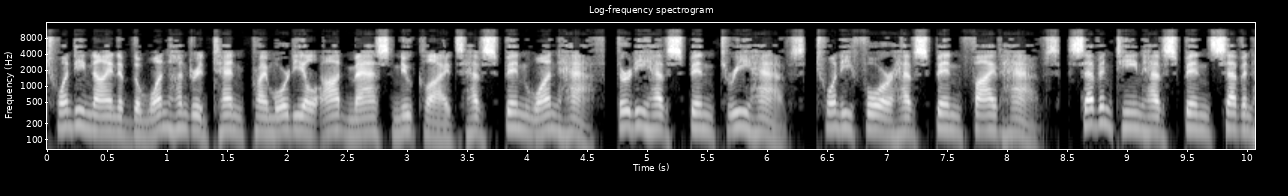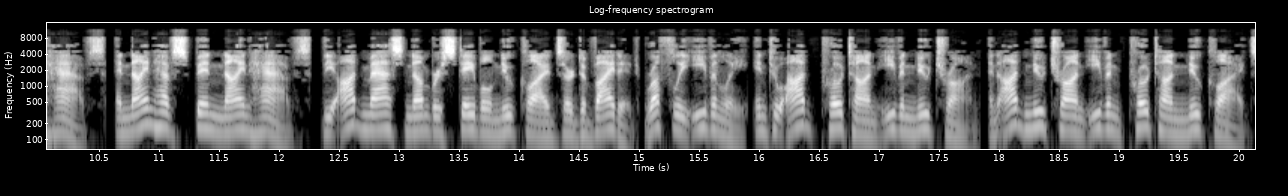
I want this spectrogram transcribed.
29 of the 110 primordial odd mass nuclides have spin 1 half, 30 have spin 3 halves, 24 have spin 5 halves, 17 have spin 7 halves, and 9 have spin 9 halves. The odd mass number stable nuclides are divided roughly evenly into odd proton even neutron and odd neutron even proton nuclides,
